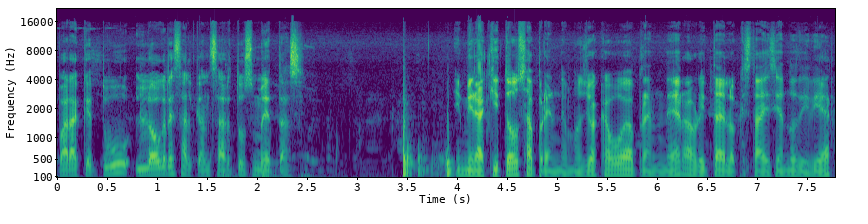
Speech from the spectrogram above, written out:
para que tú logres alcanzar tus metas. Y mira, aquí todos aprendemos. Yo acabo de aprender ahorita de lo que está diciendo Didier.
